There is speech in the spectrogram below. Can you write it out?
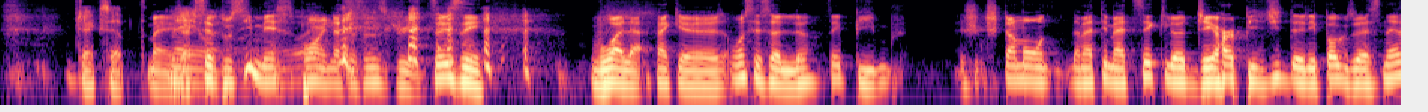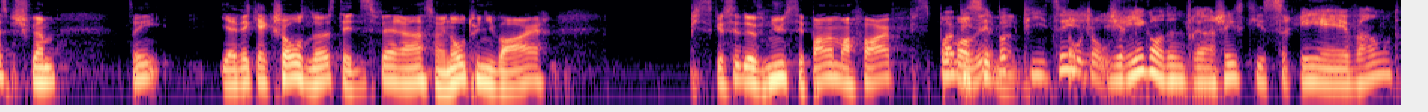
J'accepte. Ben, j'accepte ouais, aussi, mais c'est ouais. pas un Assassin's Creed. Voilà. Fait que moi, c'est celle-là. Puis je suis dans, mon, dans ma thématique là, JRPG de l'époque du SNES, puis je suis comme, il y avait quelque chose là, c'était différent, c'est un autre univers. Puis ce que c'est devenu, c'est pas la même affaire, puis c'est pas Ouais, puis mauvais. c'est pas- puis, tu c'est sais, j'ai rien contre une franchise qui se réinvente,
